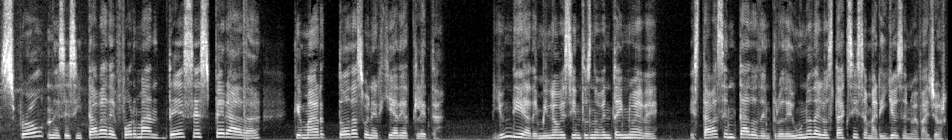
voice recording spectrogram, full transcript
Sproule necesitaba de forma desesperada quemar toda su energía de atleta. Y un día de 1999 estaba sentado dentro de uno de los taxis amarillos de Nueva York,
